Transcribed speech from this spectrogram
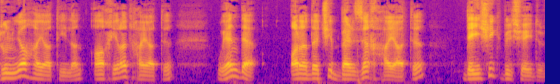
dünya hayatıyla ahiret hayatı ve de aradaki berzeh hayatı değişik bir şeydir.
